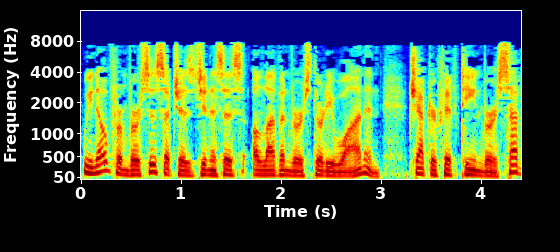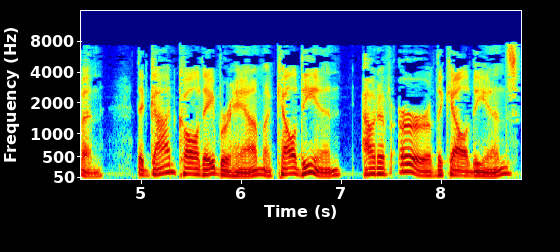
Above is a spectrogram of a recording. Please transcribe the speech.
We know from verses such as Genesis 11 verse 31 and chapter 15 verse 7 that God called Abraham a Chaldean out of Ur of the Chaldeans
